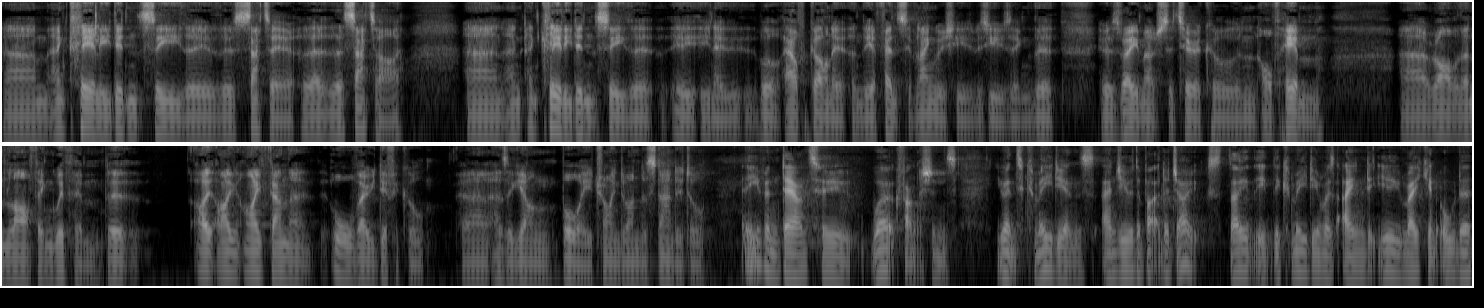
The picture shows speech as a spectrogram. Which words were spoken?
um, and clearly didn't see the the satire uh, the satire. And, and, and, clearly didn't see that you know well Alf Garnett and the offensive language he was using that it was very much satirical and of him uh, rather than laughing with him. But I, I, I found that all very difficult uh, as a young boy trying to understand it all even down to work functions. You went to comedians and you were the butt of the jokes. They, the, the comedian was aimed at you, making all the,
